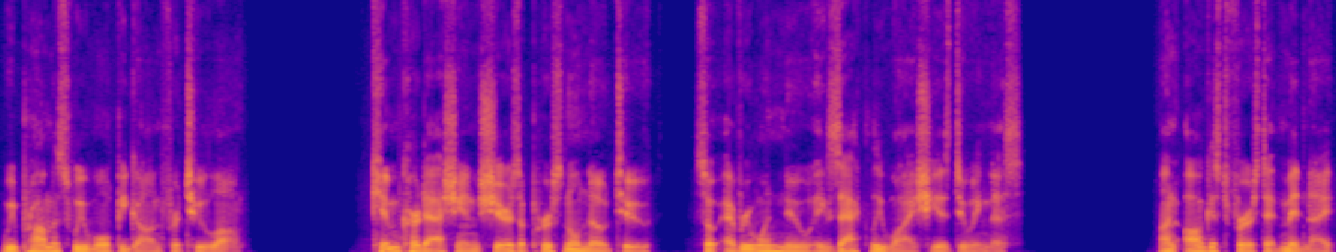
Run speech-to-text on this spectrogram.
We promise we won't be gone for too long. Kim Kardashian shares a personal note too, so everyone knew exactly why she is doing this. On August 1st at midnight,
